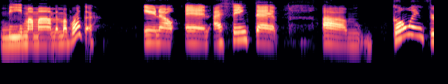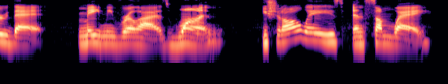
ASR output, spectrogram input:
me, my mom, and my brother, you know. And I think that um, going through that made me realize one, you should always, in some way,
